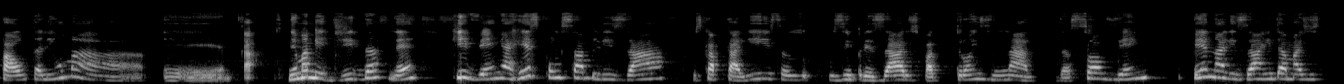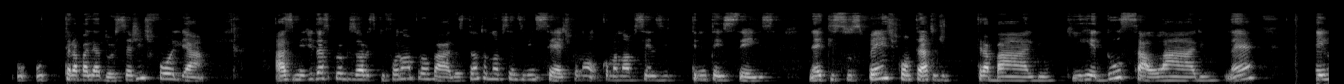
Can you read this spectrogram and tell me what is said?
pauta, nenhuma é, nenhuma medida né, que venha responsabilizar os capitalistas, os empresários, os patrões, nada. Só vem penalizar ainda mais o, o, trabalhador. Se a gente for olhar as medidas provisórias que foram aprovadas, tanto a 927 como a 936, né, que suspende contrato de trabalho, que reduz salário, né? Tem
